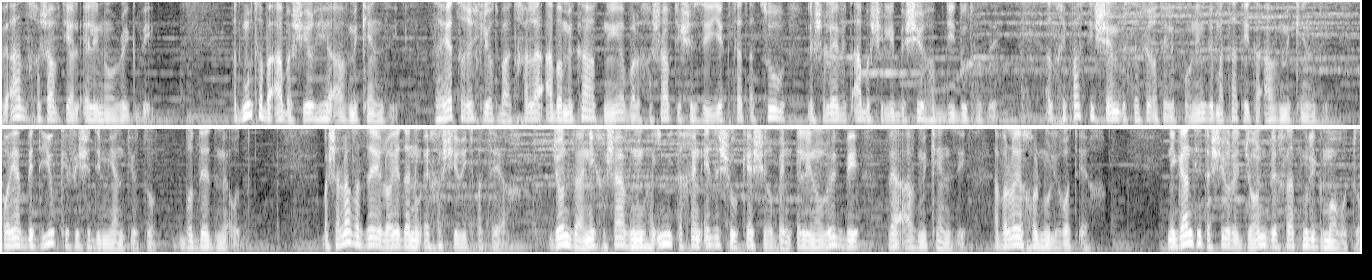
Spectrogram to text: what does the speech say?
ואז חשבתי על אלינור ריגבי. הדמות הבאה בשיר היא האב מקנזי. זה היה צריך להיות בהתחלה אבא מקארטני, אבל חשבתי שזה יהיה קצת עצוב לשלב את אבא שלי בשיר הבדידות הזה. אז חיפשתי שם בספר הטלפונים ומצאתי את האב מקנזי. הוא היה בדיוק כפי שדמיינתי אותו, בודד מאוד. בשלב הזה לא ידענו איך השיר יתפתח. ג'ון ואני חשבנו האם ייתכן איזשהו קשר בין אלינור ריגבי והאב מקנזי, אבל לא יכולנו לראות איך. ניגנתי את השיר לג'ון והחלטנו לגמור אותו.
